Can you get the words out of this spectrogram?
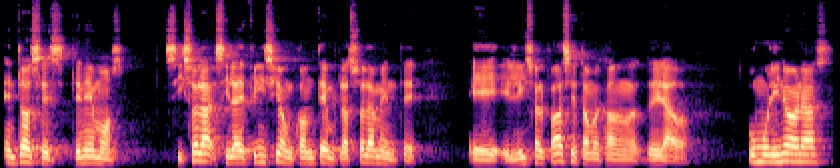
Entonces, tenemos, si, sola, si la definición contempla solamente eh, el isoalfacio, estamos dejando de lado humulinonas,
